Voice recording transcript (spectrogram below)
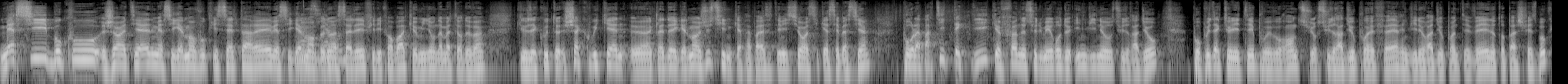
Merci beaucoup Jean-Étienne, merci également vous Christelle Taré, merci également Merci à Benoît. Salé, Philippe Forbach et aux millions d'amateurs de vin qui nous écoutent chaque week-end. Euh, un clin d'œil également à Justine qui a préparé cette émission ainsi qu'à Sébastien pour la partie technique. Fin de ce numéro de Invino Sud Radio. Pour plus d'actualités, pouvez vous rendre sur sudradio.fr, invinoradio.tv, notre page Facebook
